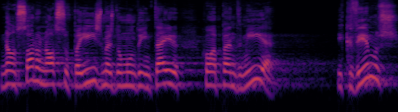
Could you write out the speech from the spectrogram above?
não só no nosso país, mas no mundo inteiro, com a pandemia, e que vemos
